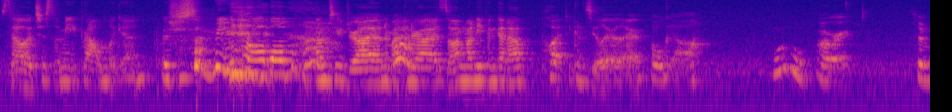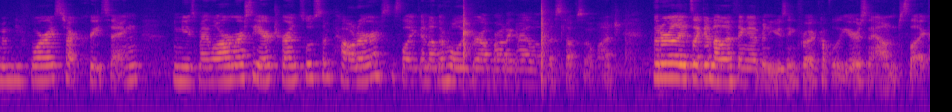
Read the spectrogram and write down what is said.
So it's just a me problem again. it's just a me problem. I'm too dry under my under eyes, so I'm not even gonna put concealer there. oh yeah. Woo. Alright. So before I start creasing, I'm gonna use my Laura Mercier translucent powder. This is like another holy grail product. I love this stuff so much. Literally, it's like another thing I've been using for a couple of years now. I'm just like!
